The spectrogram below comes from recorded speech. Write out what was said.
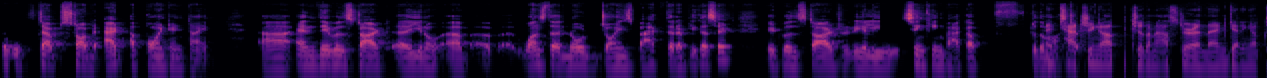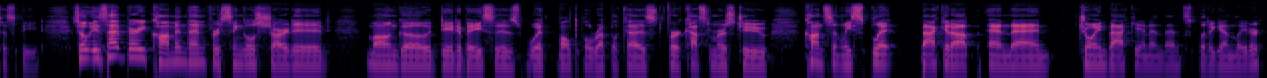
but it's stopped, stopped at a point in time. Uh, and they will start, uh, you know, uh, uh, once the node joins back the replica set, it will start really syncing back up to the and master. catching up to the master and then getting up to speed. So is that very common then for single sharded Mongo databases with multiple replicas for customers to constantly split, back it up, and then join back in and then split again later?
